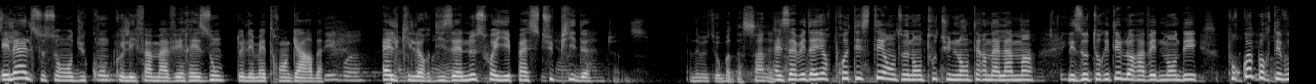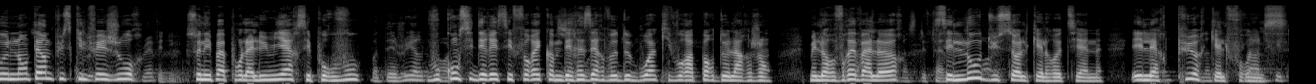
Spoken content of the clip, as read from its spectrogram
Et là, elles se sont rendues compte que les femmes avaient raison de les mettre en garde. Elles qui leur disaient ne soyez pas stupides. Elles avaient d'ailleurs protesté en tenant toute une lanterne à la main. Les autorités leur avaient demandé Pourquoi portez-vous une lanterne puisqu'il fait jour? Ce n'est pas pour la lumière, c'est pour vous. Vous considérez ces forêts comme des réserves de bois qui vous rapportent de l'argent. Mais leur vraie valeur, c'est l'eau du sol qu'elles retiennent et l'air pur qu'elles fournissent.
